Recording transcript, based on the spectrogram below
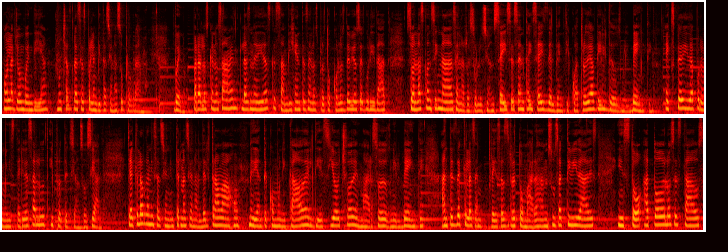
Hola John, buen día. Muchas gracias por la invitación a su programa. Bueno, para los que no saben, las medidas que están vigentes en los protocolos de bioseguridad son las consignadas en la resolución 666 del 24 de abril de 2020, expedida por el Ministerio de Salud y Protección Social, ya que la Organización Internacional del Trabajo, mediante comunicado del 18 de marzo de 2020, antes de que las empresas retomaran sus actividades, instó a todos los estados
